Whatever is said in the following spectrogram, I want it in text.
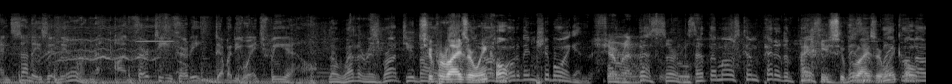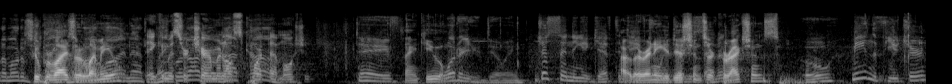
and Sundays at noon on 1330 WHBL. The weather is brought to you by Supervisor Lakeland Winkle? Automotive in Sheboygan. For the best service at the most competitive prices. Thank you, Supervisor Lakeland Winkle. Automotive Supervisor today or Lemieux? Thank you, Mr. Chairman. I'll support that motion. Dave, Thank you. what are you doing? Just sending a gift to Are Dave there any additions or corrections? Who? Me in the future.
